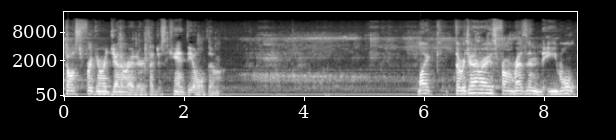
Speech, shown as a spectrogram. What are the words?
Those freaking regenerators, I just can't deal with them. Like, the regenerators from Resident Evil,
